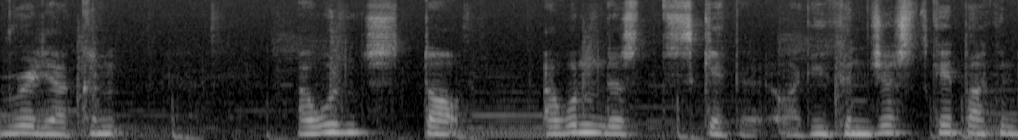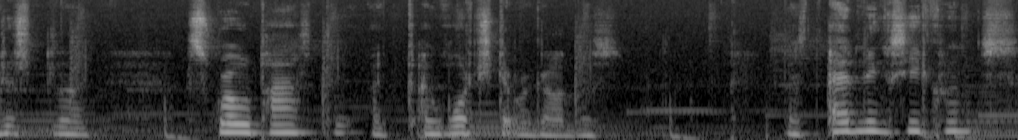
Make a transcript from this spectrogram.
really I couldn't. I wouldn't stop. I wouldn't just skip it. Like you can just skip. I can just like scroll past it. I, I watched it regardless. The ending sequence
